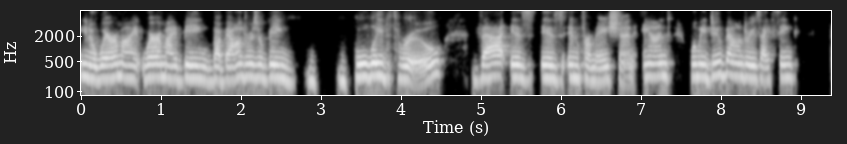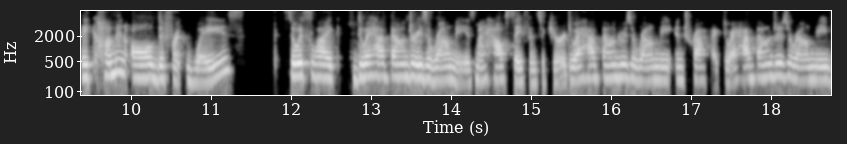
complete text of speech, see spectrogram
you know where am i where am i being my boundaries are being bullied through that is is information. And when we do boundaries i think they come in all different ways. So it's like do i have boundaries around me? Is my house safe and secure? Do i have boundaries around me in traffic? Do i have boundaries around me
